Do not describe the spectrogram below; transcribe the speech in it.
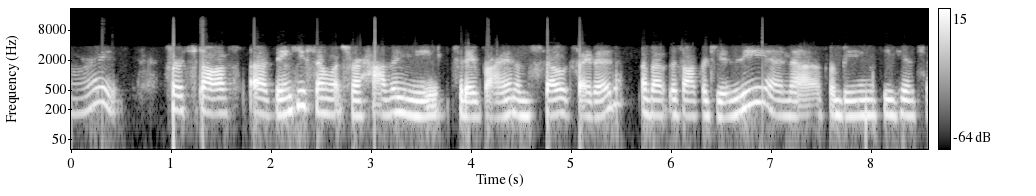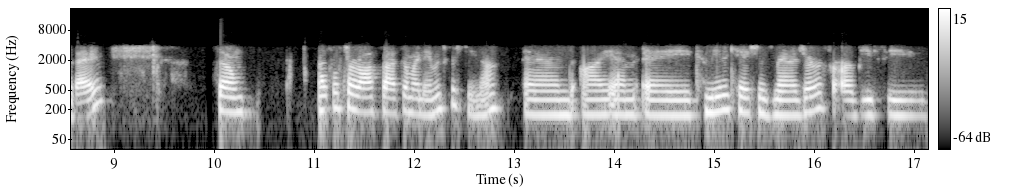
All right. First off, uh, thank you so much for having me today, Brian. I'm so excited about this opportunity and uh, for being with you here today. So, as we'll start off, uh, so my name is Christina, and I am a communications manager for RBC's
